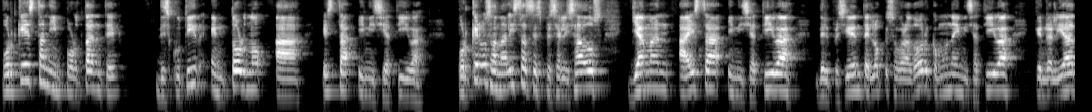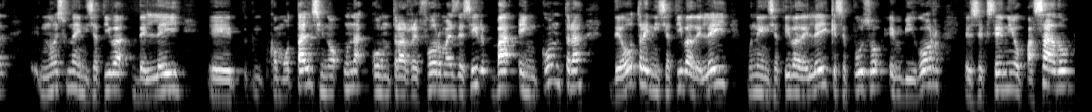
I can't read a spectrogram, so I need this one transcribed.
¿por qué es tan importante discutir en torno a esta iniciativa? ¿Por qué los analistas especializados llaman a esta iniciativa del presidente López Obrador como una iniciativa que en realidad no es una iniciativa de ley eh, como tal, sino una contrarreforma, es decir, va en contra de otra iniciativa de ley, una iniciativa de ley que se puso en vigor el sexenio pasado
